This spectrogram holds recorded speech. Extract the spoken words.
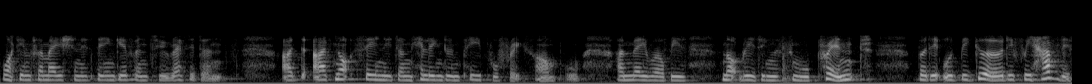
what information is being given to residents. I, I've not seen it on Hillingdon People, for example. I may well be not reading the small print, but it would be good if we have this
